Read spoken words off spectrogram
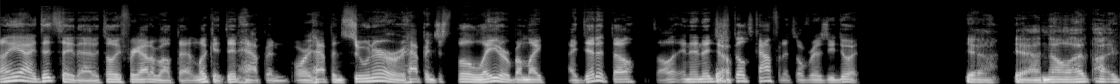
oh yeah, I did say that. I totally forgot about that. And look, it did happen or it happened sooner or it happened just a little later. But I'm like, I did it though. That's all. And then it just yep. builds confidence over as you do it. Yeah. Yeah. No, I, I,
